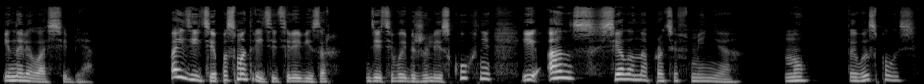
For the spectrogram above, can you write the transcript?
и налила себе. Пойдите, посмотрите телевизор. Дети выбежали из кухни, и Анс села напротив меня. Ну, ты выспалась?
